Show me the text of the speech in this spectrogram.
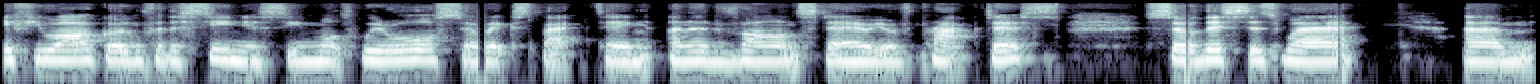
if you are going for the senior CMALT, we're also expecting an advanced area of practice. So this is where um,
